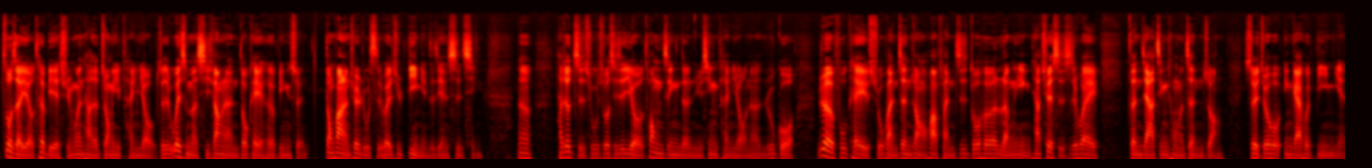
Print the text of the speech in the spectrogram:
作者也有特别询问他的中医朋友，就是为什么西方人都可以喝冰水，东方人却如此会去避免这件事情。那他就指出说，其实有痛经的女性朋友呢，如果热敷可以舒缓症状的话，反之多喝冷饮，它确实是会增加经痛的症状，所以就应该会避免。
